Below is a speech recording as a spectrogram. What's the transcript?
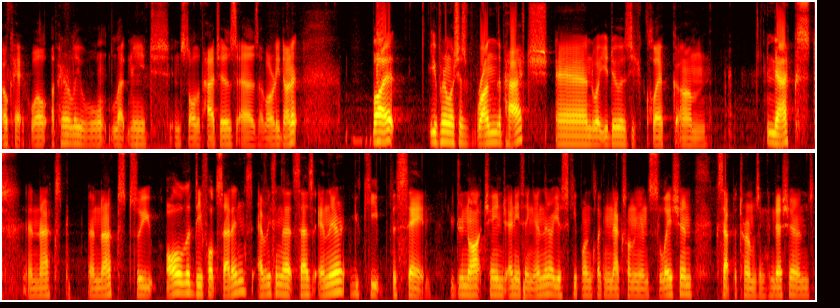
okay, well, apparently it won't let me install the patches as I've already done it. But, you pretty much just run the patch, and what you do is you click um, next, and next, and next. So you, all the default settings, everything that says in there, you keep the same. You do not change anything in there. You just keep on clicking next on the installation, accept the terms and conditions.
